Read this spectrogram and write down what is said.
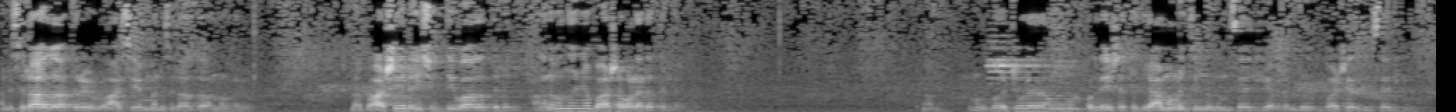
മനസ്സിലാകുക അത്രയേ ഉള്ളൂ. ആശയം മനസ്സിലാക്കുക എന്നുള്ളത്. ഭാഷയിലെ ഈ ശുദ്ധിവാദത്തിൽ അങ്ങനെ വന്നു കഴിഞ്ഞാൽ ഭാഷ വളരത്തില്ല. നമ്മൾ കുറച്ചുകൂടെ പ്രദേശത്ത് ഗ്രാമങ്ങളിൽ ചെന്ന് സംസാരിക്കുക. അവരെന്ത് ഭാഷ സംസാരിക്കും?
